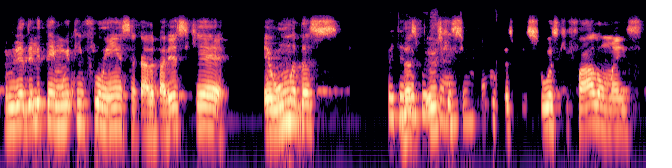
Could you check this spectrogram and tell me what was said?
a família dele tem muita influência, cara. Parece que é, é uma das, das eu esqueci das pessoas que falam, mas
